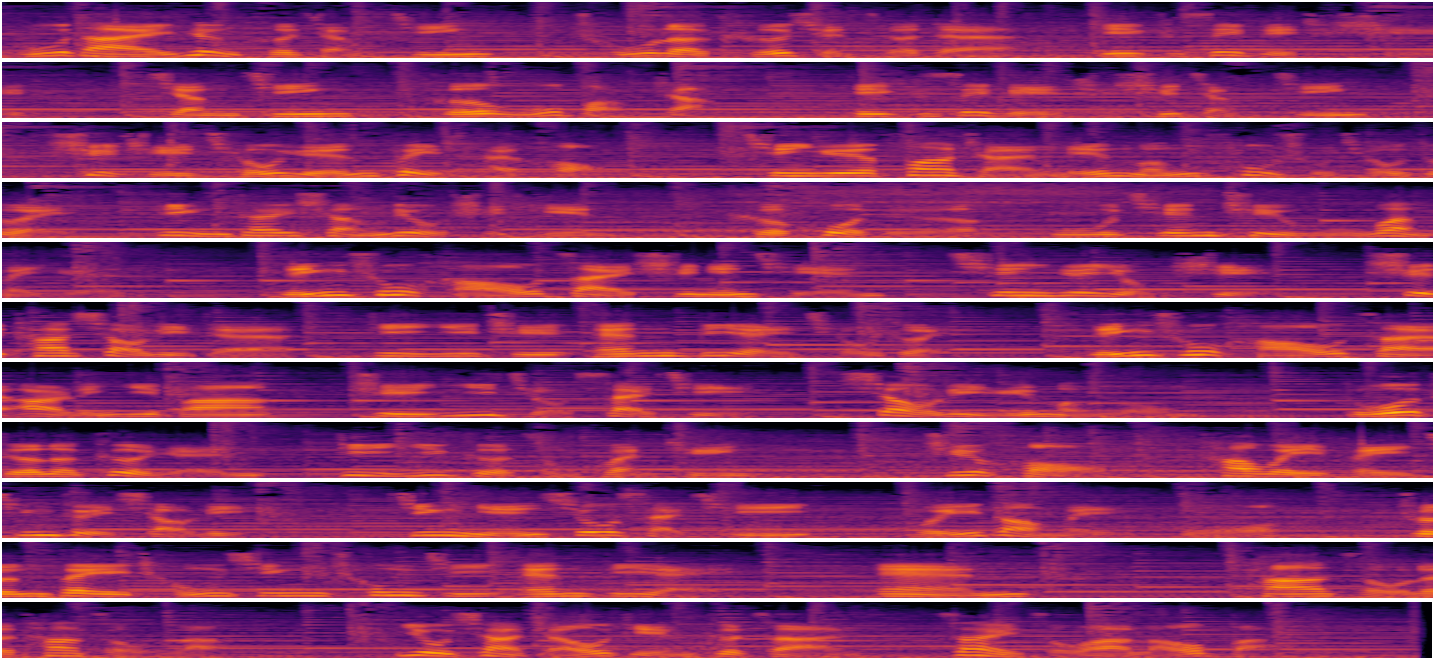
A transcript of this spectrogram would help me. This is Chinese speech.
不带任何奖金，除了可选择的 Exhibit 十奖金和无保障。Exhibit 十奖金是指球员被裁后签约发展联盟附属球队，并待上六十天，可获得五千至五万美元。林书豪在十年前签约勇士，是他效力的第一支 NBA 球队。林书豪在二零一八至一九赛季效力于猛龙，夺得了个人第一个总冠军。之后，他为北京队效力。今年休赛期回到美国，准备重新冲击 NBA。And 他走了，他走了。右下角点个赞，再走啊，老板。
